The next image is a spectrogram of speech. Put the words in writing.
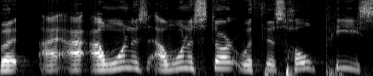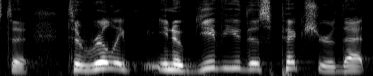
But I, want to I want to start with this whole piece to to really you know give you this picture that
